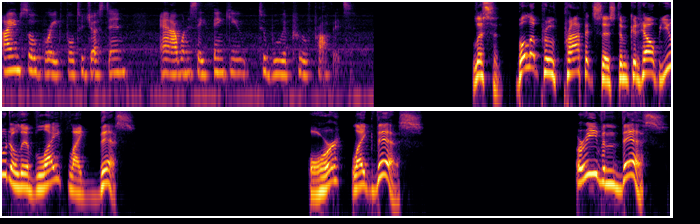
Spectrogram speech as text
I am so grateful to Justin and I want to say thank you to Bulletproof Profits. Listen, Bulletproof Profit System could help you to live life like this. Or like this. Or even this.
